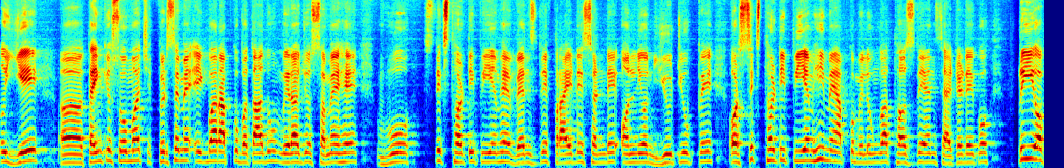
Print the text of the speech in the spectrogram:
तो ये थैंक यू सो मच फिर से मैं एक बार आपको बता दूँ, मेरा जो समय है वो 6:30 पीएम है Wednesday Friday Sunday only on YouTube पे। और 6:30 पीएम ही मैं आपको मिलूँगा थर्सडे एंड सैटरडे को। Free of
